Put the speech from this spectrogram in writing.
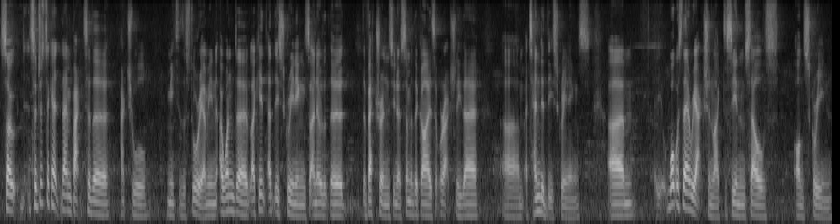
so, so just to get then back to the actual meat of the story. I mean, I wonder, like at these screenings, I know that the the veterans, you know, some of the guys that were actually there um, attended these screenings. Um, what was their reaction like to seeing themselves on screen?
